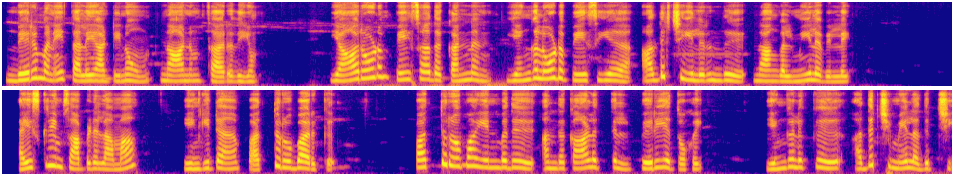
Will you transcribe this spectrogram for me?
வெறுமனே தலையாட்டினோம் நானும் சாரதியும். யாரோடும் பேசாத கண்ணன் எங்களோடு பேசிய அதிர்ச்சியிலிருந்து நாங்கள் மீளவில்லை. ஐஸ்கிரீம் சாப்பிடலாமா? என்கிட்ட பத்து ரூபா இருக்கு. பத்து ரூபாய் என்பது அந்த காலத்தில் பெரிய தொகை. எங்களுக்கு அதிர்ச்சி மேல் அதிர்ச்சி.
